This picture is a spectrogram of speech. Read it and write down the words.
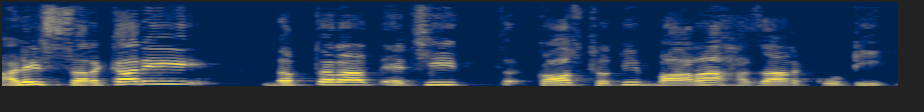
आणि सरकारी दप्तरात याची कॉस्ट होती बारा हजार कोटी.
